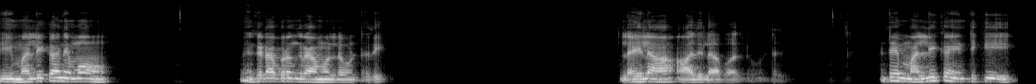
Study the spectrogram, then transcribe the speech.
ఈ మల్లికనేమో వెంకటాపురం గ్రామంలో ఉంటుంది. లైలా ఆదిలాబాద్లో ఉంటుంది. అంటే మల్లిక ఇంటికి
